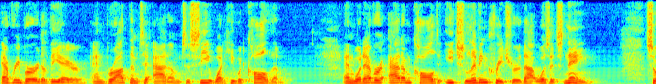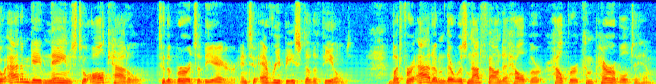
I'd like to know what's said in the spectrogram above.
every bird of the air and brought them to Adam to see what he would call them. And whatever Adam called each living creature, that was its name. So Adam gave names to all cattle, to the birds of the air, and to every beast of the field. But for Adam there was not found a helper, helper comparable to him.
